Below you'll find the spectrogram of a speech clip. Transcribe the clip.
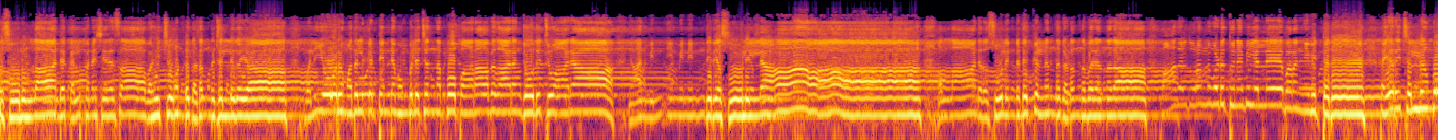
റസൂലുള്ളാന്റെ കൽപ്പന ശിരസ വഹിച്ചുകൊണ്ട് കടന്നു ചെല്ലുകയാ. വലിയൊരു മതിൽക്കെട്ടിന്റെ മുമ്പിൽ ചെന്നപ്പോ പാറാവുകാരൻ ചോദിച്ചു ആരാ? ഞാൻ അള്ളാന്റെ റസൂലിന്റെ അടുക്കൽ നിന്ന് കടന്നു വരുന്നതാ. വാതിൽ തുറന്നു കൊടുത്തു നബിയല്ലേ പറഞ്ഞു വിട്ടത്. കയറി ചെല്ലുമ്പോ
